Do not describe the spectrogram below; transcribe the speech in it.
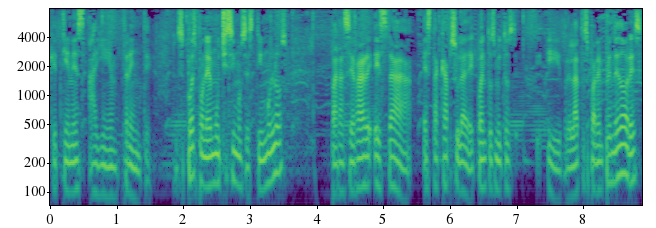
que tienes ahí enfrente. Entonces puedes poner muchísimos estímulos para cerrar esta, esta cápsula de cuentos, mitos y relatos para emprendedores.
